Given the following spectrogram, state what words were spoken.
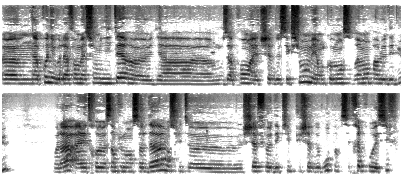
Euh, après au niveau de la formation militaire, euh, il y a, on nous apprend à être chef de section, mais on commence vraiment par le début. Voilà, à être simplement soldat, ensuite chef d'équipe puis chef de groupe, c'est très progressif.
